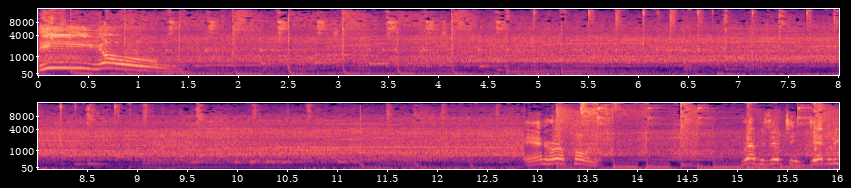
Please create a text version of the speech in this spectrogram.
Leon. And her opponent, representing Deadly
